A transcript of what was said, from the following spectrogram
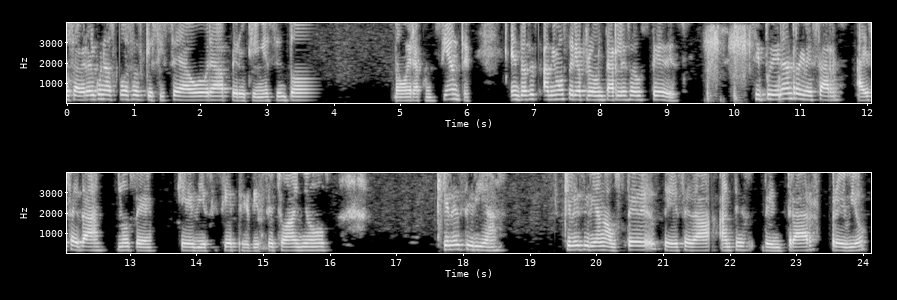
o saber algunas cosas que sí sé ahora, pero que en ese entonces no era consciente. Entonces, a mí me gustaría preguntarles a ustedes, si pudieran regresar a esa edad, no sé, que 17, 18 años, ¿qué les diría? ¿Qué les dirían a ustedes de esa edad antes de entrar previo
